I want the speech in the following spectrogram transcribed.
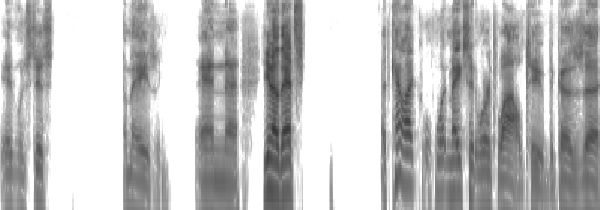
It was just amazing. And, uh, you know, that's, that's kind of like what makes it worthwhile too, because, uh,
